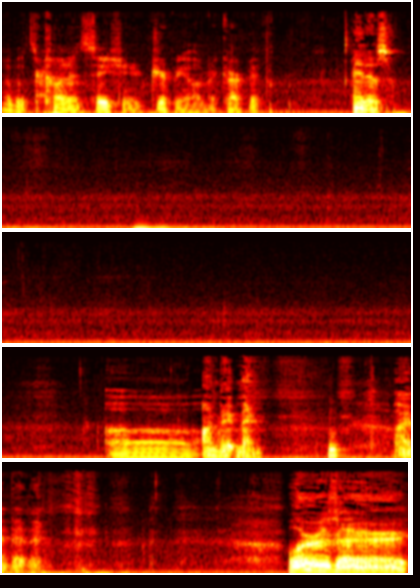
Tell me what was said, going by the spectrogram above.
How about it's condensation you're dripping on my carpet? It is. Oh. On Bateman. I'm Batman. Where is he?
